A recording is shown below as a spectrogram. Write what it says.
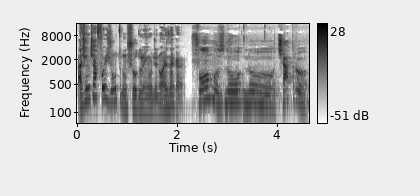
A gente já foi junto num show do Nenhum de Nós, né, cara? Fomos no, no teatro.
